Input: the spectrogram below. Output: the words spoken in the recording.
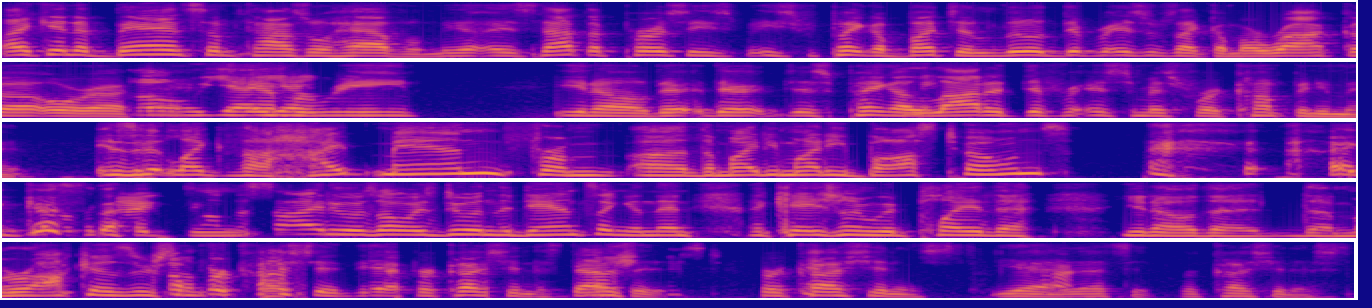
like in a band, sometimes we'll have them. You know, it's not the person he's, he's playing a bunch of little different instruments, like a maraca or a oh yeah, tambourine. Yeah. You know, they're they're just playing a Wait. lot of different instruments for accompaniment. Is it like the hype man from uh, the Mighty Mighty Bosstones? I guess the that on the side who was always doing the dancing and then occasionally would play the you know the the maracas or oh, something. Oh, percussion, yeah, percussionist. That's percussionist. it. Percussionist. Yeah, that's it. Percussionist.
